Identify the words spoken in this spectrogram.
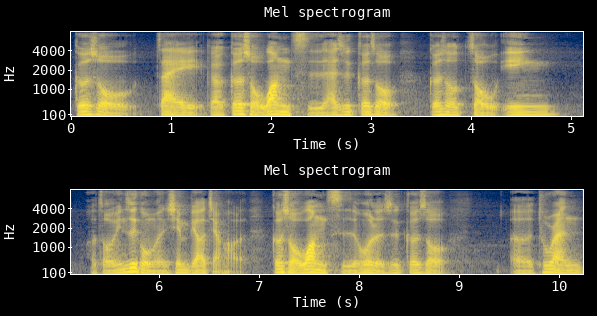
歌手在呃歌手忘词，还是歌手歌手走音，走音这个我们先不要讲好了。歌手忘词，或者是歌手呃突然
